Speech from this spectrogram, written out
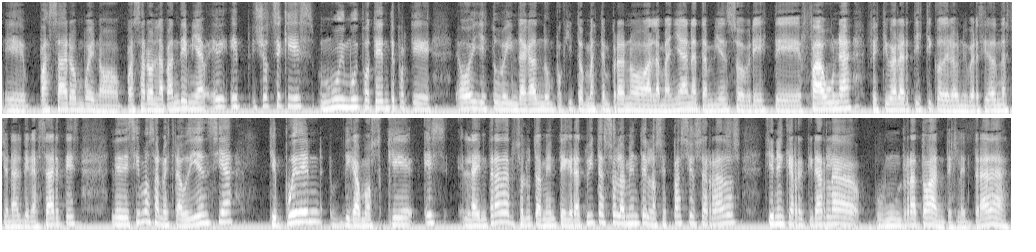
eh, pasaron, bueno, pasaron la pandemia. Eh, eh, yo sé que es muy, muy potente porque hoy estuve indagando un poquito más temprano a la mañana también sobre este Fauna, Festival Artístico de la Universidad Nacional de las Artes. Le decimos a nuestra audiencia que pueden, digamos, que es la entrada absolutamente gratuita, solamente en los espacios cerrados tienen que retirarla un rato antes, la entrada.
